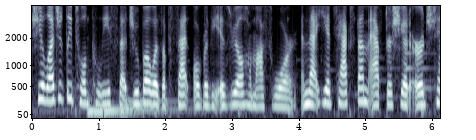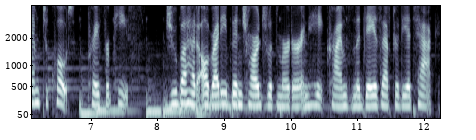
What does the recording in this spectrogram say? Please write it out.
She allegedly told police that Czuba was upset over the Israel Hamas war and that he attacked them after she had urged him to, quote, pray for peace. Czuba had already been charged with murder and hate crimes in the days after the attack,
